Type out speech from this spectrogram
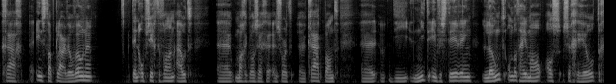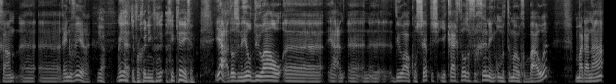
graag instapklaar wil wonen. Ten opzichte van een oud, mag ik wel zeggen, een soort kraakpand uh, die niet de investering loont om dat helemaal als zijn geheel te gaan uh, uh, renoveren. Ja, maar je hebt de vergunning gekregen. Ja, dat is een heel duaal, ja, een, een, een, duaal concept. Dus je krijgt wel de vergunning om het te mogen bouwen. Maar daarna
